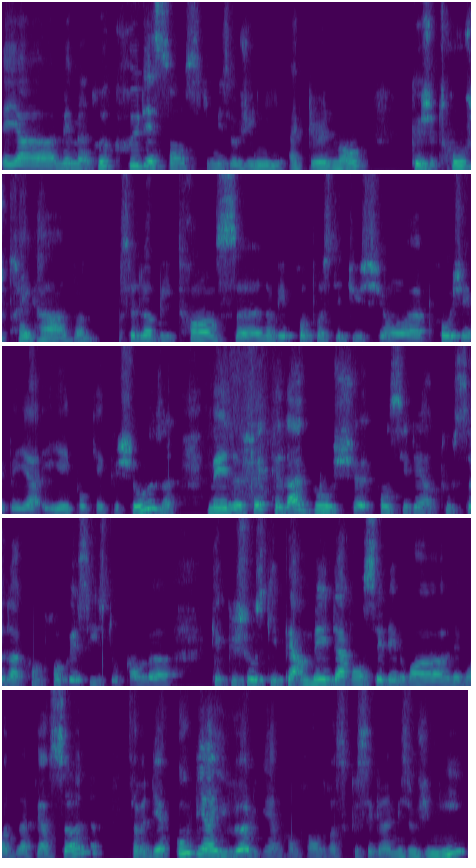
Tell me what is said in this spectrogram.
Et il y a même une recrudescence de misogynie actuellement que je trouve très grave ce lobby trans, euh, lobby pro-prostitution, euh, pro-GPA y est pour quelque chose, mais le fait que la gauche considère tout cela comme progressiste ou comme euh, quelque chose qui permet d'avancer les droits, les droits de la personne, ça veut dire ou bien ils veulent bien comprendre ce que c'est que la misogynie,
